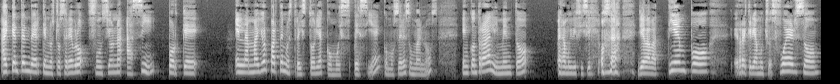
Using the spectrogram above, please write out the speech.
Hay que entender que nuestro cerebro funciona así porque en la mayor parte de nuestra historia como especie, como seres humanos, encontrar alimento era muy difícil. O sea, llevaba tiempo, requería mucho esfuerzo.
